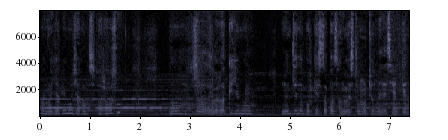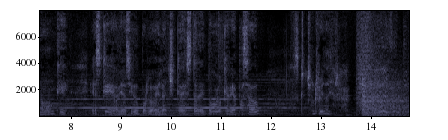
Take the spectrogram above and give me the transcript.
Bueno, ya vimos, ya vamos para abajo. No, o sea, de verdad que yo no, no entiendo por qué está pasando esto. Muchos me decían que no, que es que había sido por lo de la chica esta, de todo lo que había pasado. Escucho un ruido allá arriba.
